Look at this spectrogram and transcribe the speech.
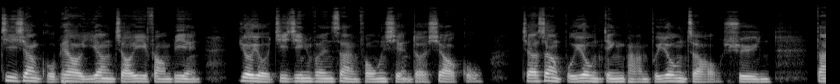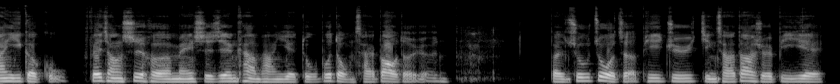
既像股票一样交易方便，又有基金分散风险的效果，加上不用盯盘、不用找寻单一个股，非常适合没时间看盘也读不懂财报的人。本书作者 PG，警察大学毕业，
